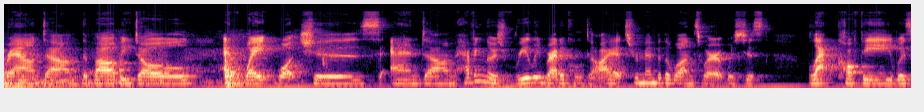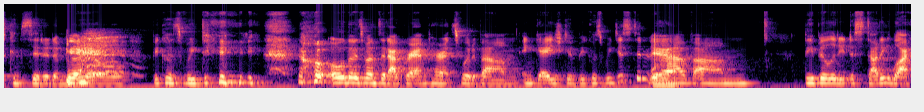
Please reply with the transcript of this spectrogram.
around um, the Barbie doll and Weight Watchers and um, having those really radical diets. Remember the ones where it was just black coffee was considered a meal yeah. because we did all those ones that our grandparents would have um, engaged in because we just didn't yeah. have um, the ability to study like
